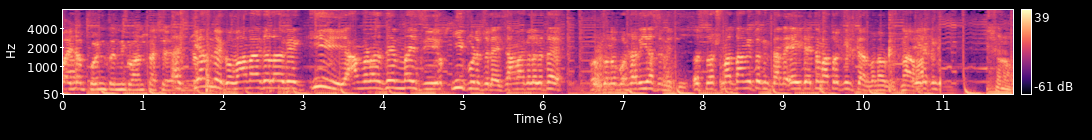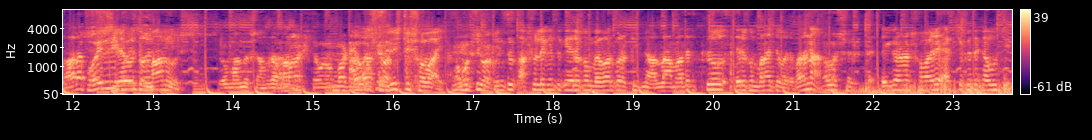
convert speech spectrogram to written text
বেরো আরে ভাই সব ফোন তো নিকো আনতে কেমনে গো মামা গেলগে কি? আমরা যে মাইছি কি পড়ে চলে আইছে? আমার গেলগে তো ওর কোনো বসারই আছে নাকি? ও চশমার দামই তো কিনতে না এইটাই তো মাত্র কিনতে পারব না না, শোনো আরে ফোন সে মানুষ। মানুষ আমরা মানুষ সৃষ্টি সবাই। অবশ্যই কিন্তু আসলে কিন্তু এরকম ব্যবহার করা ঠিক না? আল্লাহ আমাদের তো এরকম বানাইতে পারে পারে না? অবশ্যই। এই কারণে সবাই এক চোখে দেখা উচিত।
